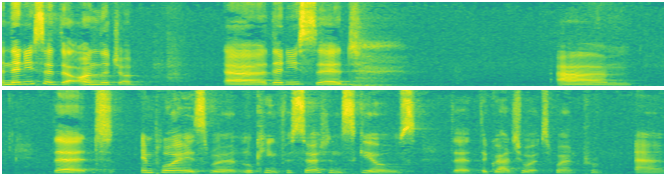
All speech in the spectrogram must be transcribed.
And then you said that on the job, uh, then you said um, that employers were looking for certain skills that the graduates weren't, um,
